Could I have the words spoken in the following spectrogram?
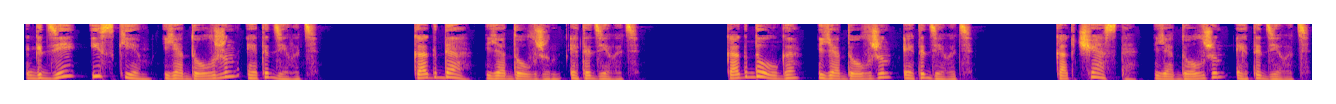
Где и с кем я должен это делать? Когда я должен это делать? Как долго я должен это делать? Как часто я должен это делать?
